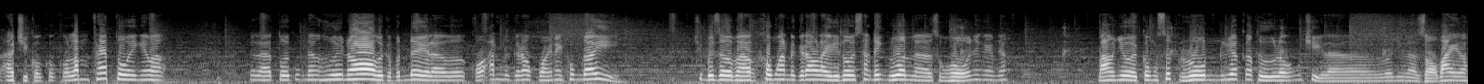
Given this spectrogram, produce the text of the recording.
À chỉ có có, có 5 phép thôi anh em ạ. Nên là tôi cũng đang hơi no về cái vấn đề là có ăn được cái rau quái này không đây? Chứ bây giờ mà không ăn được cái rau này thì thôi xác định luôn là xuống hố nha anh em nhé Bao nhiêu công sức roll riết các thứ nó cũng chỉ là coi như là gió bay thôi.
